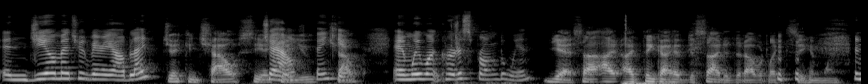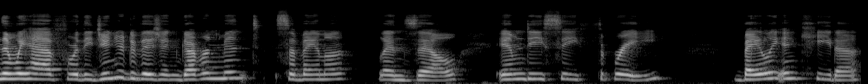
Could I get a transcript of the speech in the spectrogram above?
and Geometric Variable. Eh? Jake and Chow. C H A Chow, U. thank Chow. you. And we want Curtis Sprong to win. Yes, I, I think I have decided that I would like to see him win. And then we have for the junior division, Government Savannah Lenzel, MDC 3, Bailey and Keita,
